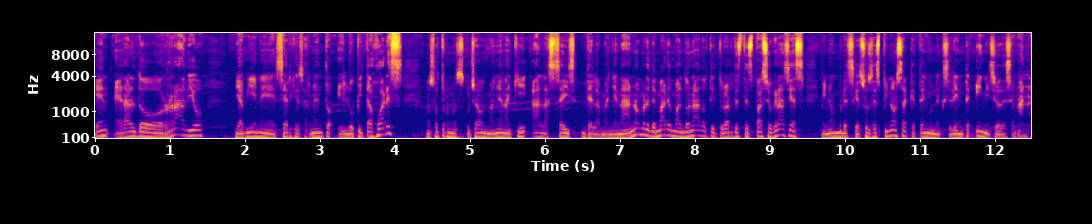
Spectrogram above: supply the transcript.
en Heraldo Radio. Ya viene Sergio Sarmiento y Lupita Juárez. Nosotros nos escuchamos mañana aquí a las 6 de la mañana. A nombre de Mario Maldonado, titular de este espacio, gracias. Mi nombre es Jesús Espinosa. Que tenga un excelente inicio de semana.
